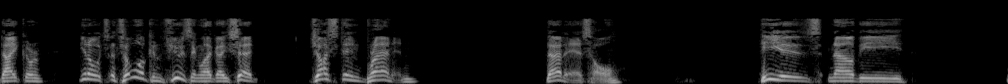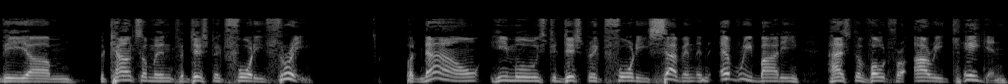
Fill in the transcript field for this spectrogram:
Dyker, you know, it's, it's a little confusing. Like I said, Justin Brannan, that asshole, he is now the the um, the councilman for District 43. But now he moves to District 47, and everybody has to vote for Ari Kagan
